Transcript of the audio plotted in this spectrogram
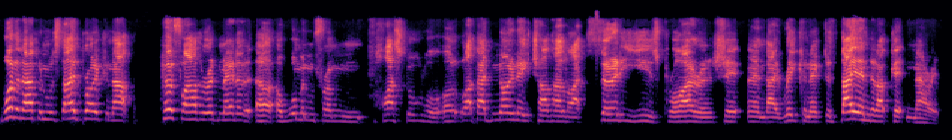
what had happened was they'd broken up. Her father had met a, a, woman from high school, or, or like they'd known each other like 30 years prior and shit, and they reconnected. They ended up getting married,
